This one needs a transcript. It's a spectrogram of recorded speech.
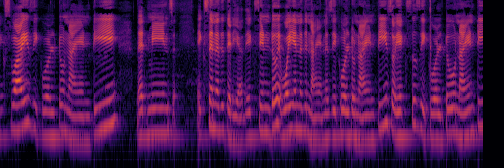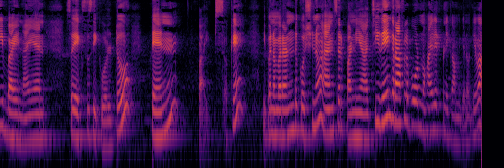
x y is equal to ninety that means x என்னது தெரியாது. எக்ஸ் இன்ட்டு ஒய் என்னது nine is equal to ninety so x is equal to ninety by nine so x is equal to ten pipes okay இப்போ நம்ம ரெண்டு கொஷினும் ஆன்சர் பண்ணியாச்சு. இதையும் கிராஃபில் போடணும். ஹைலைட் பண்ணி காமிக்கணும் ஓகேவா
